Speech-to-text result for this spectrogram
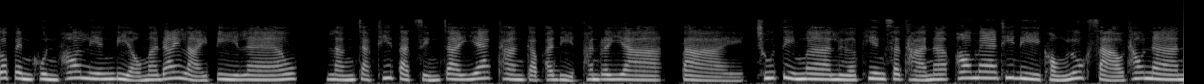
ก็เป็นคุณพ่อเลี้ยงเดี่ยวมาได้หลายปีแล้ว หลังจากที่ตัดสินใจแยกทางกับอดีตภรรยาตายชุติมาเหลือเพียงสถานะพ่อแม่ที่ดีของลูกสาวเท่านั้น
